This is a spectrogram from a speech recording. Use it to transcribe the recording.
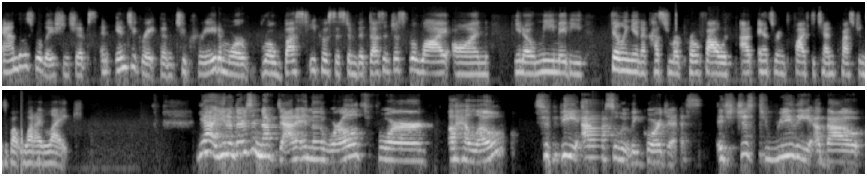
and those relationships and integrate them to create a more robust ecosystem that doesn't just rely on you know me maybe filling in a customer profile with answering five to ten questions about what i like. Yeah you know there's enough data in the world for a hello to be absolutely gorgeous. It's just really about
